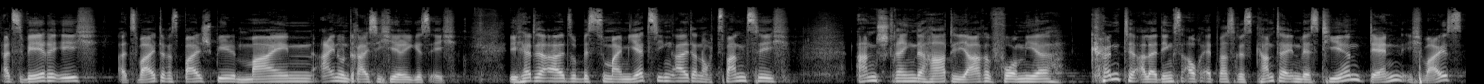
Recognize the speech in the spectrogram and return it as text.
als wäre ich als weiteres Beispiel mein 31-jähriges Ich. Ich hätte also bis zu meinem jetzigen Alter noch 20 anstrengende, harte Jahre vor mir, könnte allerdings auch etwas riskanter investieren, denn ich weiß,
